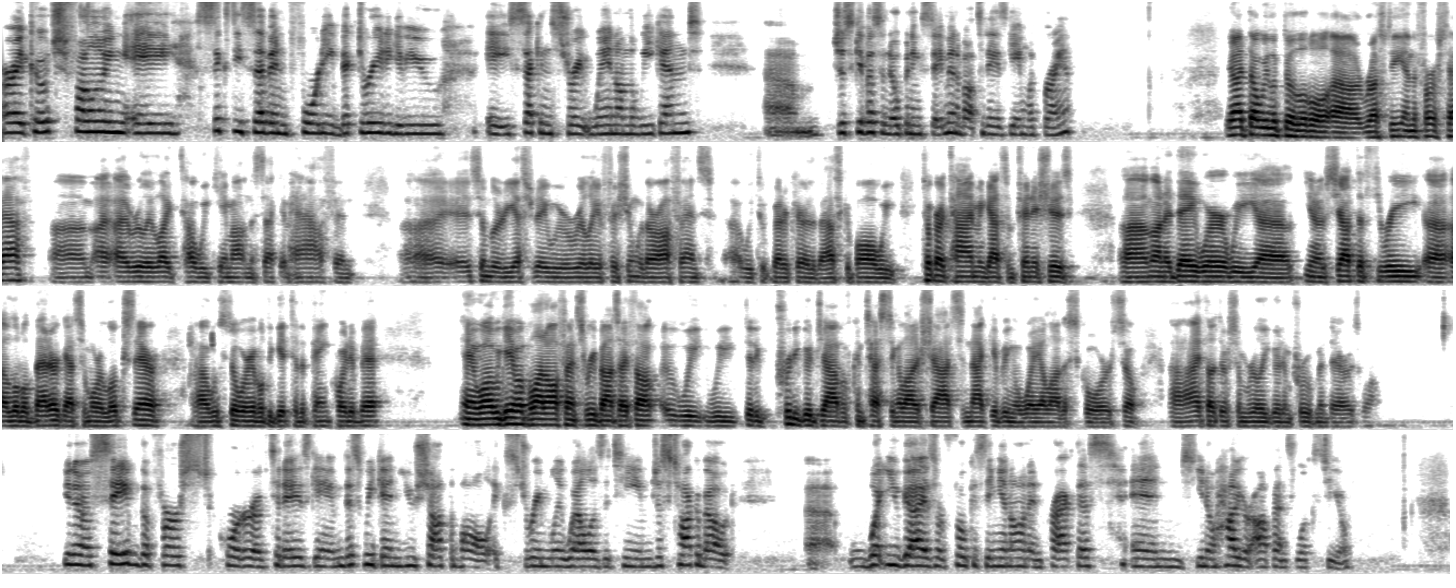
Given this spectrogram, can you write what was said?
All right, coach, following a 67 40 victory to give you a second straight win on the weekend, um, just give us an opening statement about today's game with Bryant. Yeah, I thought we looked a little uh, rusty in the first half. Um, I, I, really liked how we came out in the second half. And uh, similar to yesterday, we were really efficient with our offense. Uh, we took better care of the basketball. We took our time and got some finishes um, on a day where we, uh, you know, shot the three uh, a little better, got some more looks there. Uh, we still were able to get to the paint quite a bit. And while we gave up a lot of offense rebounds, I thought we we did a pretty good job of contesting a lot of shots and not giving away a lot of scores. So uh, I thought there was some really good improvement there as well. You know, save the first quarter of today's game. This weekend, you shot the ball extremely well as a team. Just talk about uh, what you guys are focusing in on in practice and you know how your offense looks to you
